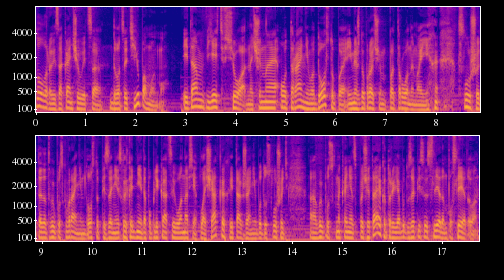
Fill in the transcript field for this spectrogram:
доллара и заканчивается 20, по-моему. И там есть все, начиная от раннего доступа, и, между прочим, патроны мои слушают этот выпуск в раннем доступе за несколько дней до публикации его на всех площадках, и также они будут слушать а, выпуск «Наконец почитаю», который я буду записывать следом после этого.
